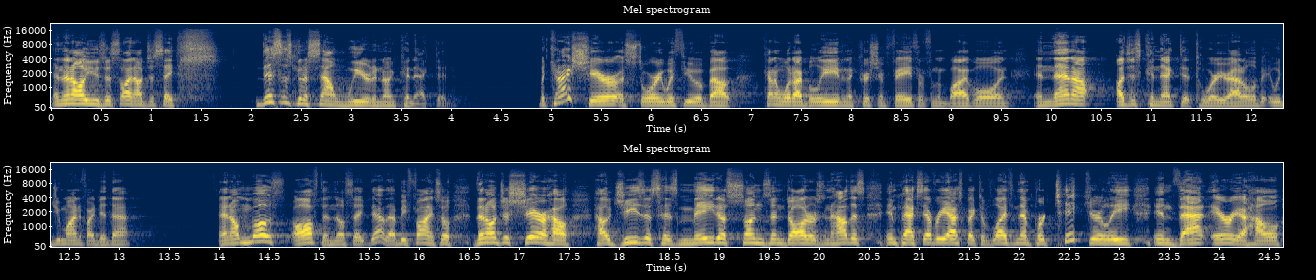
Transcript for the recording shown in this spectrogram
And then I'll use this line. I'll just say, This is going to sound weird and unconnected. But can I share a story with you about kind of what I believe in the Christian faith or from the Bible? And, and then I'll, I'll just connect it to where you're at a little bit. Would you mind if I did that? And most often they'll say, Yeah, that'd be fine. So then I'll just share how, how Jesus has made us sons and daughters and how this impacts every aspect of life. And then, particularly in that area, how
